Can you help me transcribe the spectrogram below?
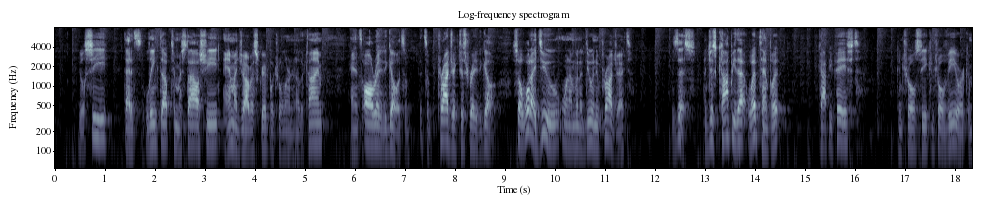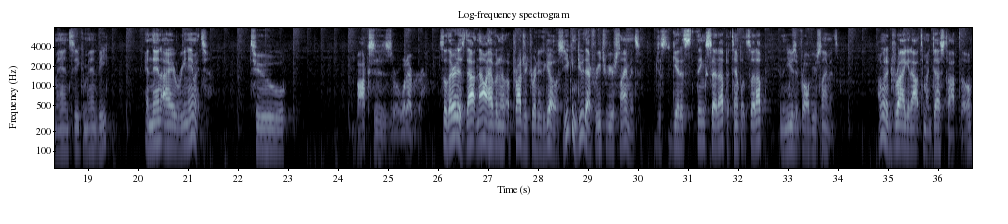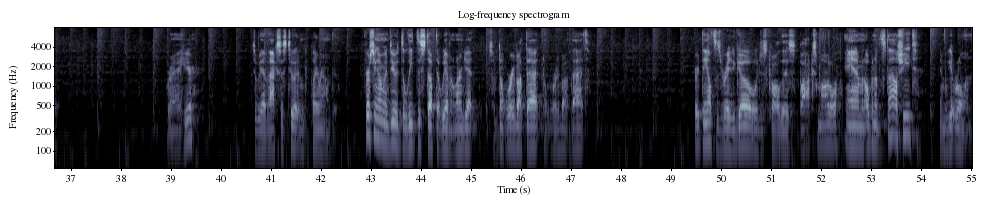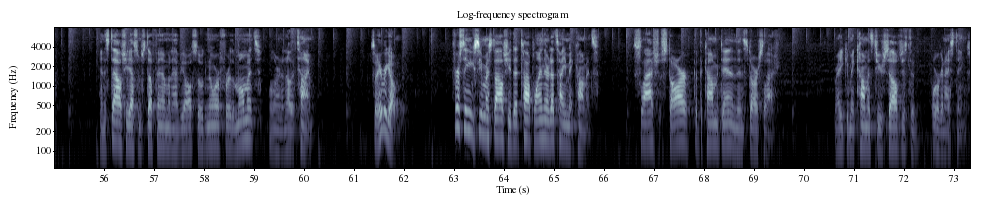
you'll see that it's linked up to my style sheet and my JavaScript, which we'll learn another time and it's all ready to go. It's a, it's a project just ready to go. So what I do when I'm going to do a new project is this. I just copy that web template, copy paste, control C, control V, or command C, command V, and then I rename it to boxes or whatever. So there it is. That now I have a project ready to go. So you can do that for each of your assignments. Just get a thing set up, a template set up, and then use it for all of your assignments. I'm going to drag it out to my desktop though. Right here. So we have access to it and we can play around with it. First thing I'm going to do is delete this stuff that we haven't learned yet. So don't worry about that. Don't worry about that. Everything else is ready to go. We'll just call this box model. And I'm going to open up the style sheet and we'll get rolling. And the style sheet has some stuff in it I'm going to have you also ignore for the moment. We'll learn another time. So here we go. First thing you can see in my style sheet, that top line there, that's how you make comments. Slash star, put the comment in, and then star slash. Right? You can make comments to yourself just to organize things.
